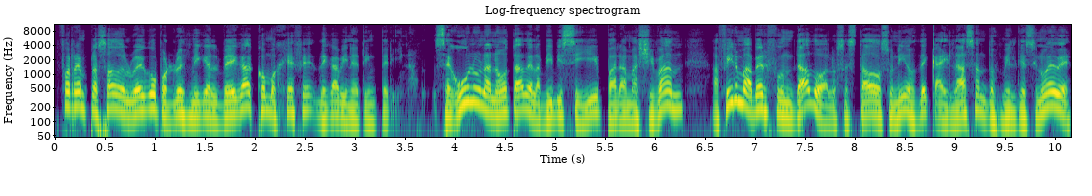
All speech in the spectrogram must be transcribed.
fue reemplazado luego por Luis Miguel Vega como jefe de gabinete interino. Según una nota de la BBC para Mashivam, afirma haber fundado a los Estados Unidos de Kailasa en 2019.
